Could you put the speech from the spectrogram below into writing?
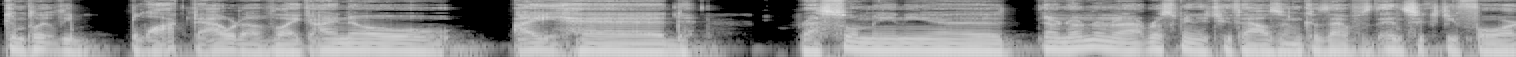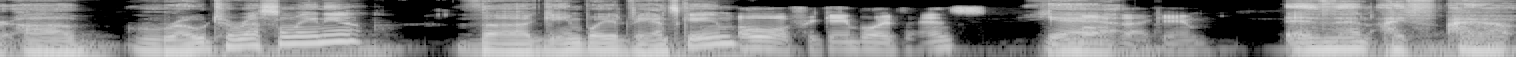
completely blocked out of. Like I know I had WrestleMania. No, no, no, not WrestleMania 2000 because that was N64. Uh, Road to WrestleMania, the Game Boy Advance game. Oh, for Game Boy Advance, yeah, love that game. And then I, I, uh,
